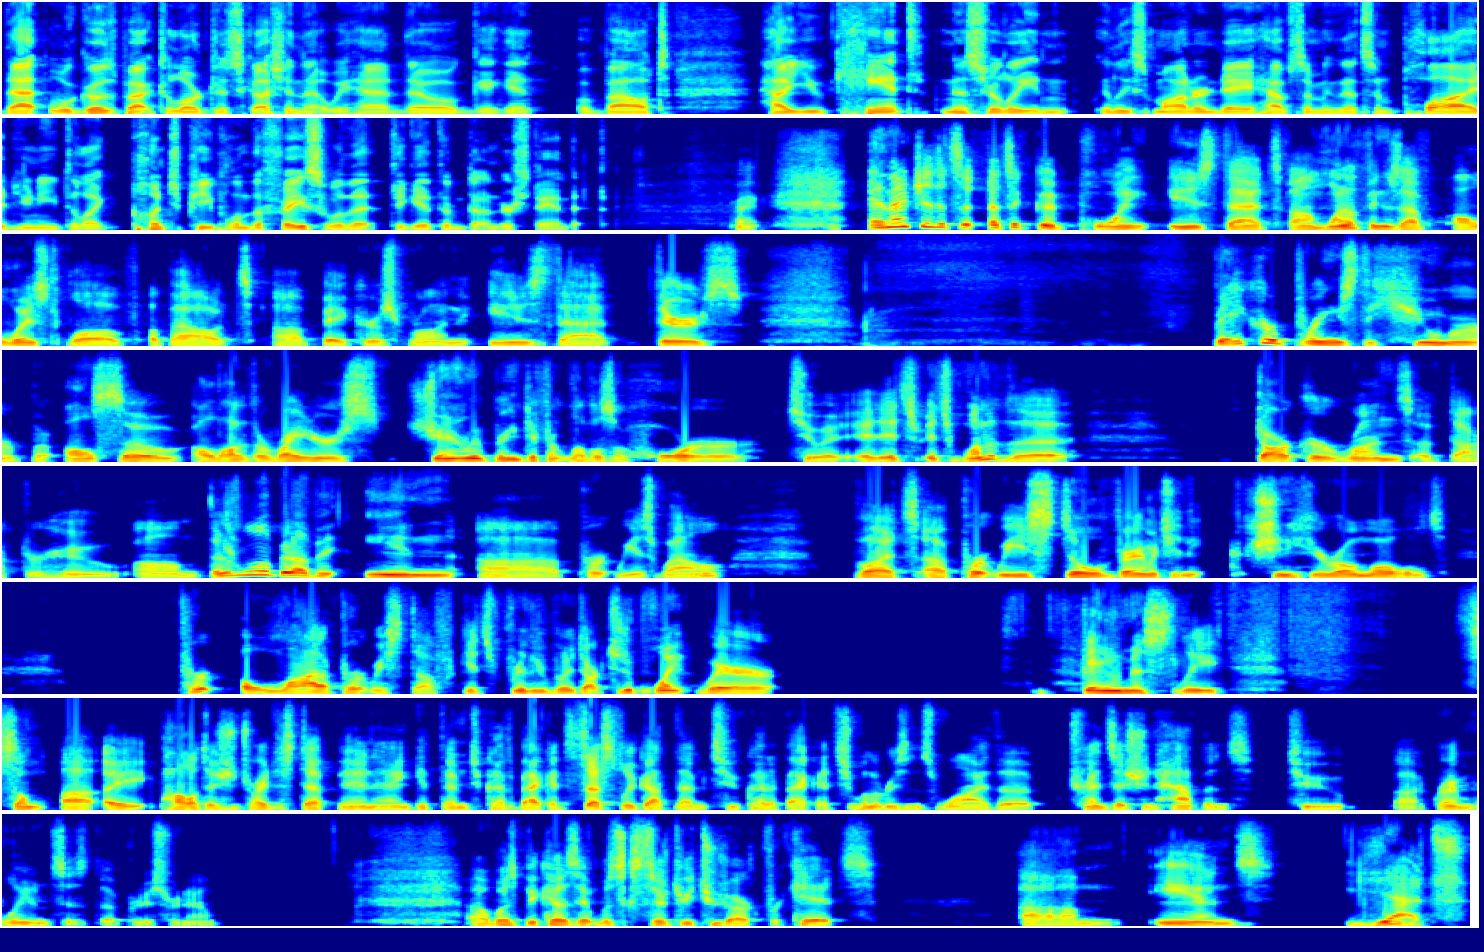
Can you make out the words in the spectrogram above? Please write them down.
that goes back to our discussion that we had though again about how you can't necessarily in at least modern day have something that's implied. You need to like punch people in the face with it to get them to understand it. Right. And actually that's a, that's a good point is that um, one of the things i've always loved about uh, baker's run is that there's baker brings the humor but also a lot of the writers generally bring different levels of horror to it, it it's it's one of the darker runs of doctor who um, there's a little bit of it in uh, pertwee as well but uh, Pertwee is still very much in the action hero mold. A lot of Pertwee stuff gets really, really dark to the point where, famously, some uh, a politician tried to step in and get them to cut it back, and successfully got them to cut it back. It's one of the reasons why the transition happens to uh, Graham Williams is the producer now. Uh, was because it was considered to be too dark for kids, um, and yet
